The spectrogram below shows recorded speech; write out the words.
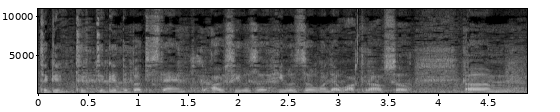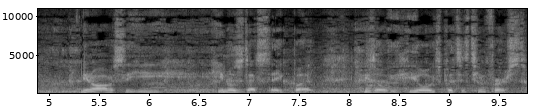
to give to, to, give the belt to Stan. Obviously, he was a, he was the one that walked it off. So, um, you know, obviously he he knows it's at stake, but he's always, he always puts his team first.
